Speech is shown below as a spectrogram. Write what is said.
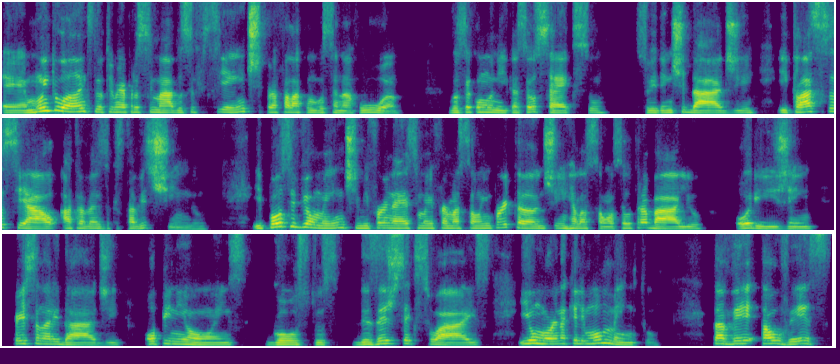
é, muito antes de eu ter me aproximado o suficiente para falar com você na rua, você comunica seu sexo, sua identidade e classe social através do que está vestindo e possivelmente me fornece uma informação importante em relação ao seu trabalho, origem, personalidade, opiniões, gostos, desejos sexuais e humor naquele momento. Talvez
